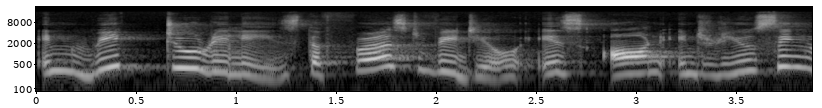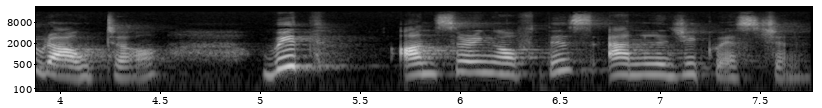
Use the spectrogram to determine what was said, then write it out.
In week 2 release, the first video is on introducing router with answering of this analogy question.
